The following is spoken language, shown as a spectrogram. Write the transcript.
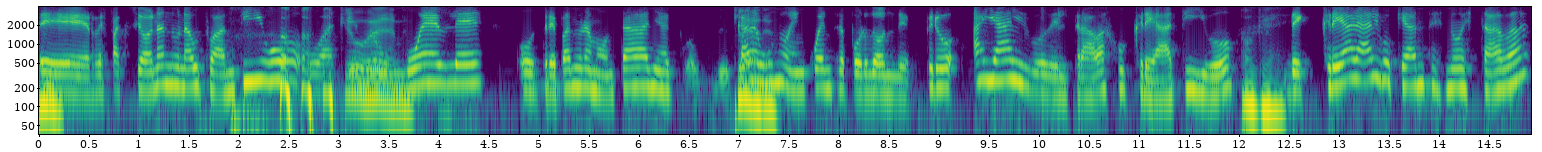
eh, refaccionando un auto antiguo o haciendo un mueble o trepando una montaña, cada uno encuentra por dónde, pero hay algo del trabajo creativo, de crear algo que antes no estaba,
